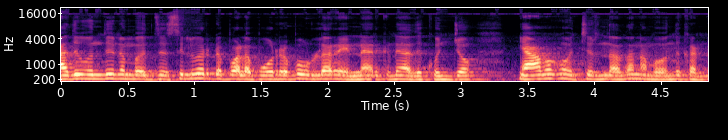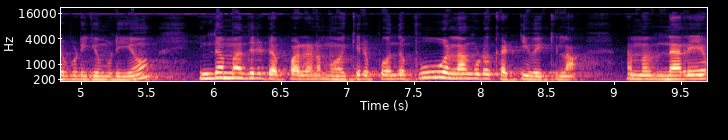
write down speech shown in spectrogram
அது வந்து நம்ம இந்த சில்வர் டப்பாவில் போடுறப்போ உள்ளார என்ன இருக்குன்னு அது கொஞ்சம் ஞாபகம் வச்சுருந்தா தான் நம்ம வந்து கண்டுபிடிக்க முடியும். இந்த மாதிரி டப்பாவில் நம்ம வைக்கிறப்போ இந்த பூவெல்லாம் கூட கட்டி வைக்கலாம். நம்ம நிறைய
